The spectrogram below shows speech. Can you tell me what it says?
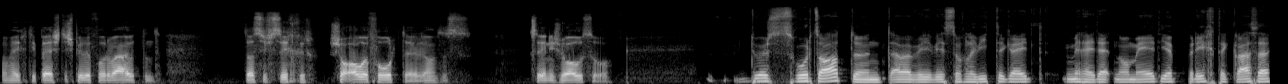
eigentlich die besten Spieler der Welt und das ist sicher schon auch ein Vorteil, ja, das sehe ich schon auch so. Du hast es kurz angetönt, wie, wie es so ein bisschen weitergeht. Wir haben dort noch Medienberichte gelesen.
